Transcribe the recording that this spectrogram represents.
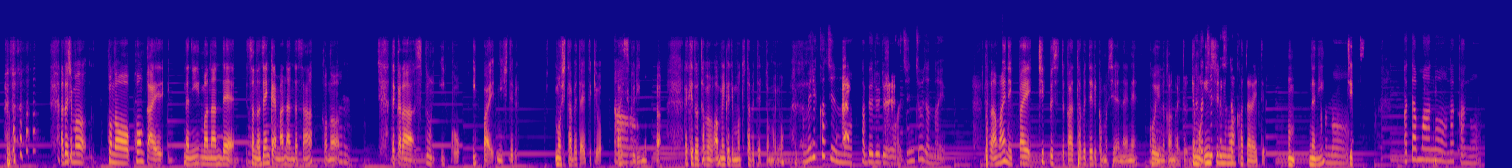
私もこの今回何学んでその前回学んださこの、うん。だからスプーン1個1杯にしてる。もし食べたい時はアイスクリームとか。だけど多分アメリカ人もっと食べてると思うよ。アメリカ人の食べる量は尋常じゃないよ。多分甘いのいっぱいチップスとか食べてるかもしれないね。こういうの考えると、でもなんか。インスリンは働いてる。うん。何？チップス頭の中の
